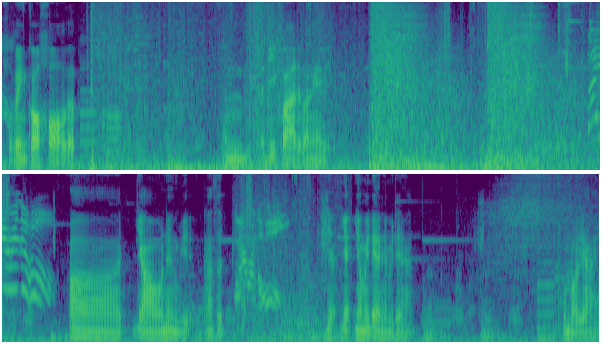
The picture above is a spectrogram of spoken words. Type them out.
เขาเป็นกอขอแบบ มันอันนี้กว่าหรือว่าไงพี่เอ่อยาวหนึ่งวิล่าสุดยังยังยังไม่เดินยังไม่เดินครับ ผมล็อยาวให้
